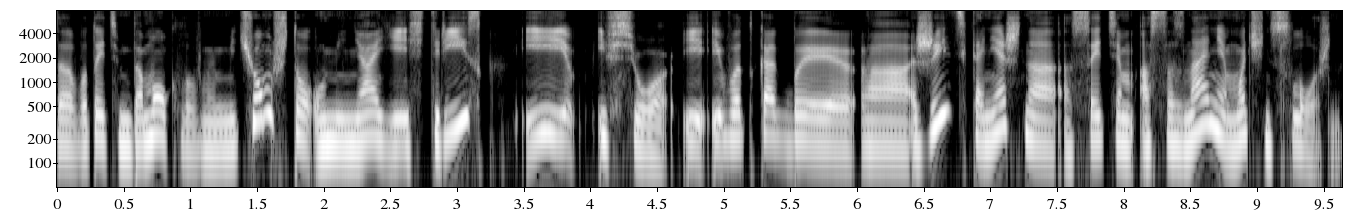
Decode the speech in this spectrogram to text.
э, вот этим домокловым мечом, что у меня есть риск, и, и все. И, и вот как бы э, жить, конечно, с этим осознанием очень сложно.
